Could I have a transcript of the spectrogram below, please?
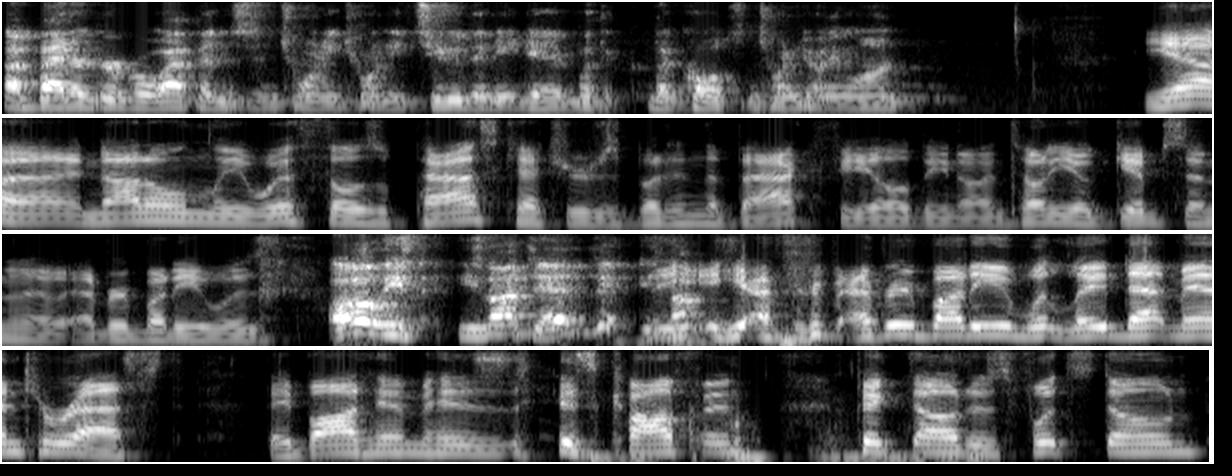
a better group of weapons in 2022 than he did with the Colts in 2021. Yeah, and not only with those pass catchers, but in the backfield, you know, Antonio Gibson. Uh, everybody was. Oh, he's he's not dead. He's not... He, everybody laid that man to rest. They bought him his his coffin, picked out his footstone,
